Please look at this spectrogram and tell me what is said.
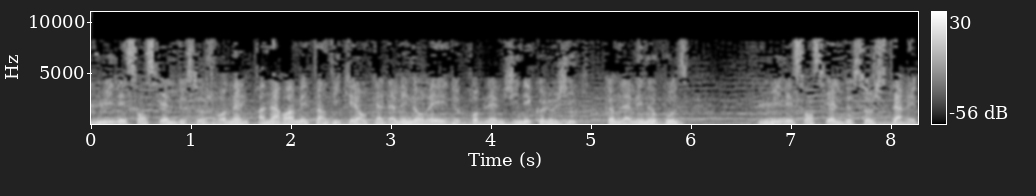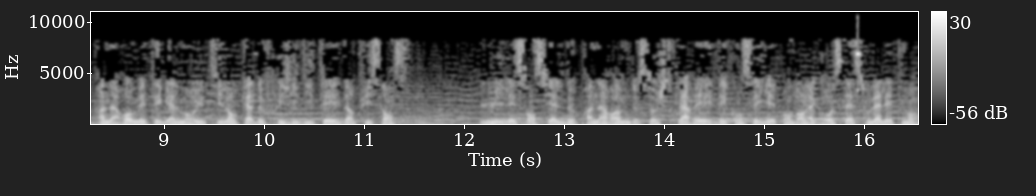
L'huile essentielle de sauge romaine pranarum est indiquée en cas d'aménorrhée et de problèmes gynécologiques, comme la ménopause. L'huile essentielle de sauge sclarée pranarum est également utile en cas de frigidité et d'impuissance. L'huile essentielle de pranarum de sauge sclarée est déconseillée pendant la grossesse ou l'allaitement.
